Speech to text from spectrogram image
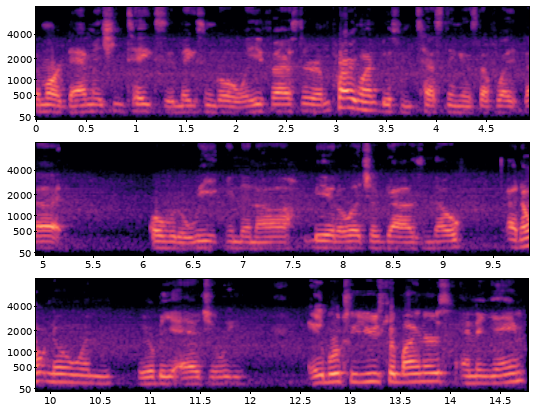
the more damage he takes, it makes him go away faster. I'm probably going to do some testing and stuff like that over the week, and then uh, be able to let you guys know. I don't know when we'll be actually able to use combiners in the game.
